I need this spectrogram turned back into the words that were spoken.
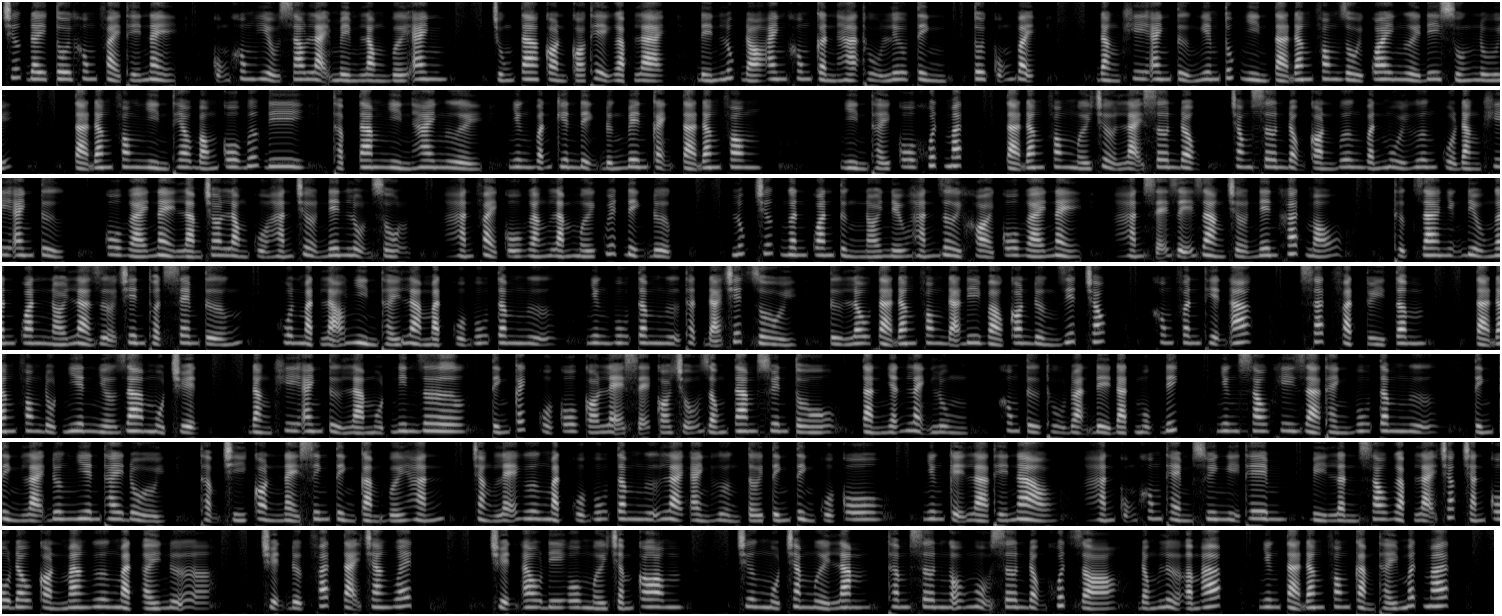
Trước đây tôi không phải thế này, cũng không hiểu sao lại mềm lòng với anh. Chúng ta còn có thể gặp lại, đến lúc đó anh không cần hạ thủ lưu tình, tôi cũng vậy. Đằng khi anh tử nghiêm túc nhìn tả Đăng Phong rồi quay người đi xuống núi. Tả Đăng Phong nhìn theo bóng cô bước đi, thập tam nhìn hai người, nhưng vẫn kiên định đứng bên cạnh tả Đăng Phong. Nhìn thấy cô khuất mắt, tả Đăng Phong mới trở lại sơn động. Trong sơn động còn vương vấn mùi hương của đằng khi anh tử. Cô gái này làm cho lòng của hắn trở nên lộn xộn. Hắn phải cố gắng lắm mới quyết định được. Lúc trước Ngân Quan từng nói nếu hắn rời khỏi cô gái này, hắn sẽ dễ dàng trở nên khát máu. Thực ra những điều Ngân Quan nói là dựa trên thuật xem tướng. Khuôn mặt lão nhìn thấy là mặt của vũ Tâm Ngữ, nhưng vũ Tâm Ngữ thật đã chết rồi. Từ lâu Tả Đăng Phong đã đi vào con đường giết chóc, không phân thiện ác, sát phạt tùy tâm. Tả Đăng Phong đột nhiên nhớ ra một chuyện. Đằng khi anh tử là một ninja, tính cách của cô có lẽ sẽ có chỗ giống Tam Xuyên Tố, tàn nhẫn lạnh lùng, không từ thủ đoạn để đạt mục đích. Nhưng sau khi giả thành vu tâm ngữ, tính tình lại đương nhiên thay đổi, thậm chí còn nảy sinh tình cảm với hắn. Chẳng lẽ gương mặt của vu tâm ngữ lại ảnh hưởng tới tính tình của cô? Nhưng kể là thế nào, hắn cũng không thèm suy nghĩ thêm, vì lần sau gặp lại chắc chắn cô đâu còn mang gương mặt ấy nữa. Chuyện được phát tại trang web truyệnaudiomoi.com. Chương 115, Thâm Sơn Ngẫu ngủ Sơn động khuất gió, đóng lửa ấm áp, nhưng Tả Đăng Phong cảm thấy mất mát.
